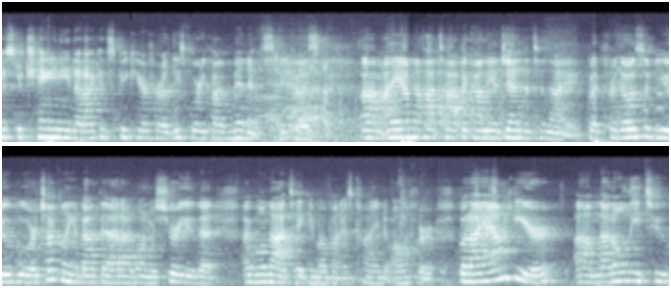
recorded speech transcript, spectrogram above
Mr. Cheney that I can speak here for at least 45 minutes because Um, I am the hot topic on the agenda tonight, but for those of you who are chuckling about that, I want to assure you that I will not take him up on his kind offer. But I am here um, not only to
